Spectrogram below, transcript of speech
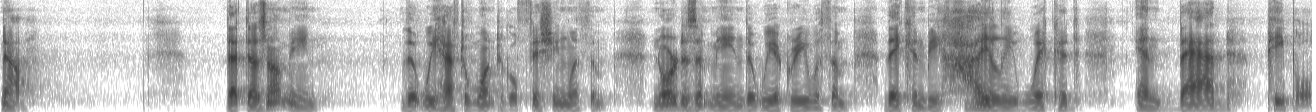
Now, that does not mean that we have to want to go fishing with them nor does it mean that we agree with them. They can be highly wicked and bad people.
